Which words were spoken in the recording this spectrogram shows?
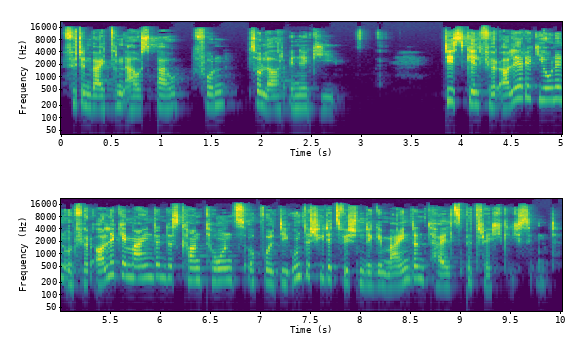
für den weiteren Ausbau von Solarenergie. Dies gilt für alle Regionen und für alle Gemeinden des Kantons, obwohl die Unterschiede zwischen den Gemeinden teils beträchtlich sind.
